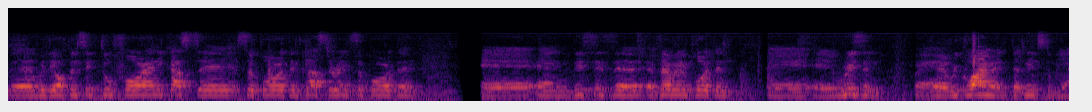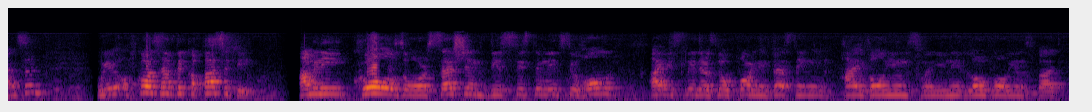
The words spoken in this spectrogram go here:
uh, with the OpenSIPS 2.4 Anycast uh, support and clustering support. And, uh, and this is a, a very important uh, uh, reason, uh, requirement that needs to be answered. We, of course, have the capacity how many calls or sessions this system needs to hold. Obviously, there's no point investing in high volumes when you need low volumes, but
